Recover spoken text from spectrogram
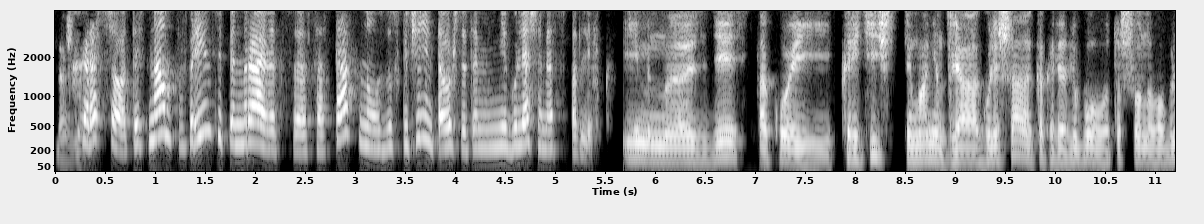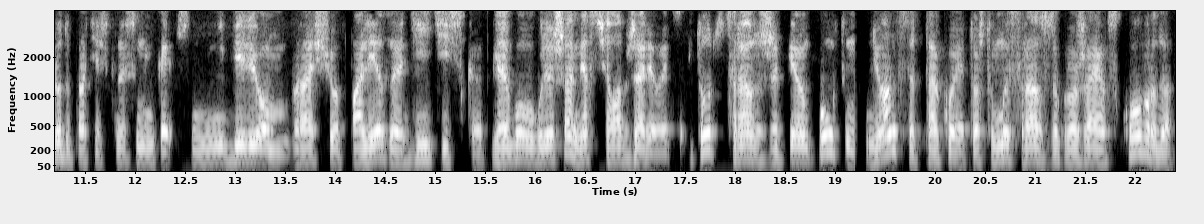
даже. Хорошо, то есть нам, в принципе, нравится состав, но за исключением того, что это не гуляш, а мясо с подливкой. Именно здесь такой критичный момент для гуляша, как и для любого тушеного блюда практически, но если мы, конечно, не берем в расчет полезное, диетическое, для любого гуляша мясо сначала обжаривается. И тут сразу же первым пунктом нюанс это такой, то, что мы сразу загружаем в сковороду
